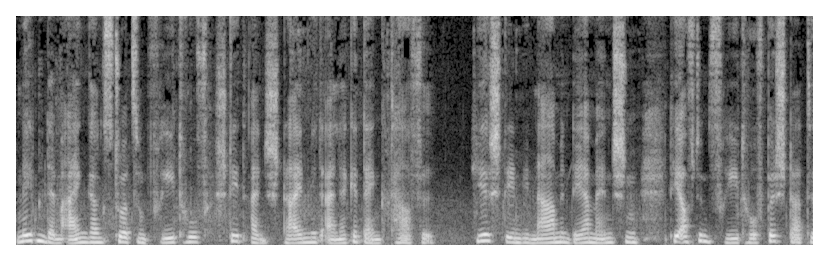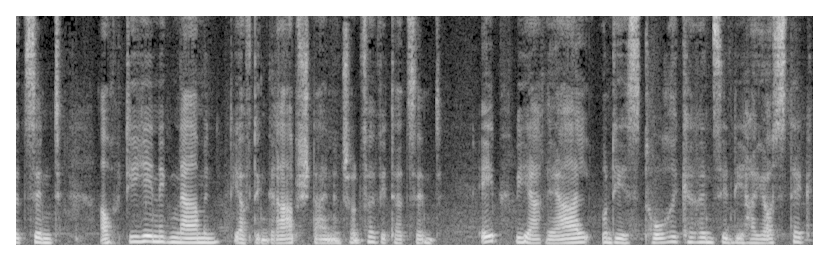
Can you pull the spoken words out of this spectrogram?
Neben dem Eingangstor zum Friedhof steht ein Stein mit einer Gedenktafel. Hier stehen die Namen der Menschen, die auf dem Friedhof bestattet sind, auch diejenigen Namen, die auf den Grabsteinen schon verwittert sind. Abe Villarreal und die Historikerin Cindy Hayostek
